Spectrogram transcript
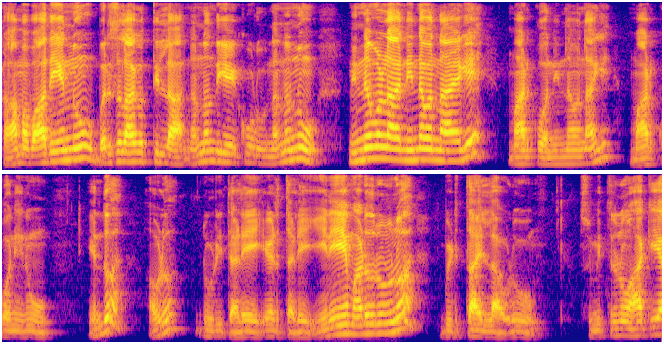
ಕಾಮಬಾಧೆಯನ್ನೂ ಭರಿಸಲಾಗುತ್ತಿಲ್ಲ. ನನ್ನೊಂದಿಗೆ ಕೂಡು. ನನ್ನನ್ನು ನಿನ್ನವನ್ನ ನಿನ್ನವನ್ನಾಗೆ ಮಾಡ್ಕೋ. ನಿನ್ನವನ್ನಾಗಿ ಮಾಡ್ಕೋ ನೀನು ಎಂದು ಅವಳು ನುಡಿತಾಳೆ, ಹೇಳ್ತಾಳೆ. ಏನೇ ಮಾಡಿದ್ರೂ ಬಿಡ್ತಾ ಇಲ್ಲ ಅವಳು. ಸುಮಿತ್ರನು ಆಕೆಯ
